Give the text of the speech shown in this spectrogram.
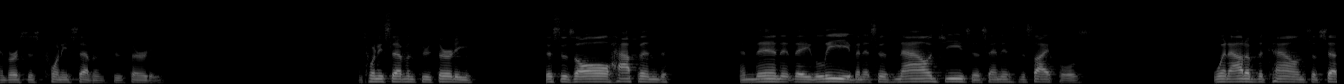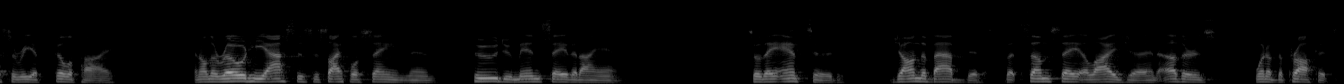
in verses 27 through 30. 27 through 30, this has all happened, and then they leave, and it says, Now Jesus and his disciples went out of the towns of Caesarea Philippi, and on the road he asked his disciples, saying to them, Who do men say that I am? So they answered, John the Baptist, but some say Elijah, and others one of the prophets.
